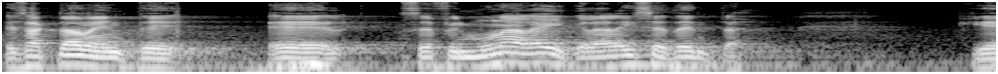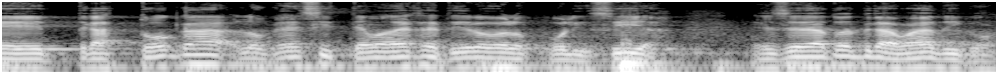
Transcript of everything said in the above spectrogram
Exactamente. Eh, se firmó una ley, que es la ley 70, que trastoca lo que es el sistema de retiro de los policías. Ese dato es dramático.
